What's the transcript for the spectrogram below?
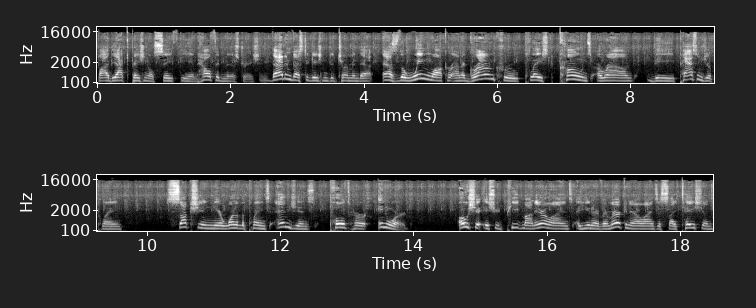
by the Occupational Safety and Health Administration. That investigation determined that as the wing walker on a ground crew placed cones around the passenger plane, suction near one of the plane's engines pulled her inward. OSHA issued Piedmont Airlines, a unit of American Airlines, a citation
